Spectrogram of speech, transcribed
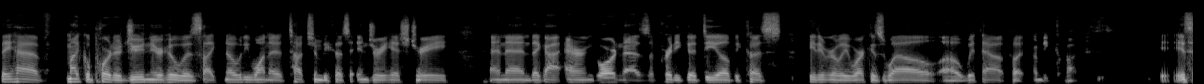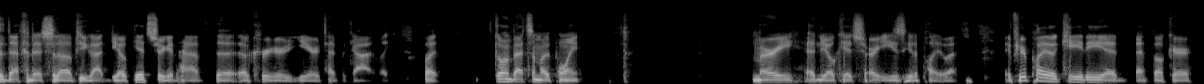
they have Michael Porter Jr., who was like nobody wanted to touch him because of injury history. And then they got Aaron Gordon as a pretty good deal because he didn't really work as well uh, without. But I mean, come on, it's a definition of you got Jokic, you're gonna have the a career year type of guy. Like, but going back to my point, Murray and Jokic are easy to play with. If you're playing with KD and, and Booker,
